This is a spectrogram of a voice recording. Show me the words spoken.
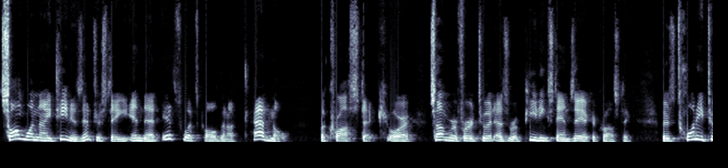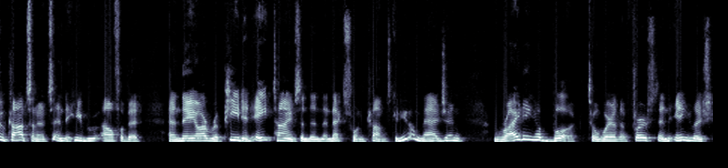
Psalm 119 is interesting in that it's what's called an octagonal acrostic, or some refer to it as a repeating stanzaic acrostic. There's 22 consonants in the Hebrew alphabet, and they are repeated eight times, and then the next one comes. Can you imagine writing a book to where the first in English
